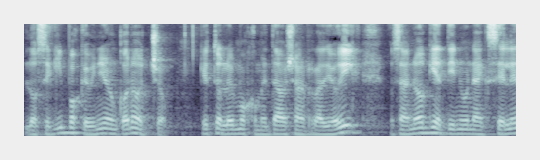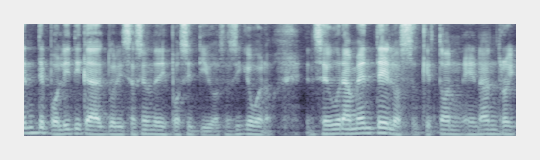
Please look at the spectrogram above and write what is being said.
los equipos que vinieron con 8 que esto lo hemos comentado ya en Radio Geek, o sea, Nokia tiene una excelente política de actualización de dispositivos, así que bueno, seguramente los que están en Android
